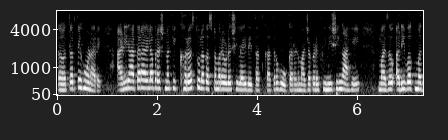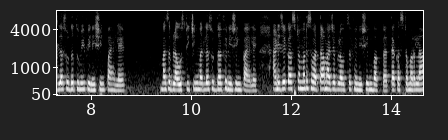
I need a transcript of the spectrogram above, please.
तर ते होणार आहे. आणि राहता राहिला प्रश्न की खरंच तुला कस्टमर एवढं शिलाई देतात का? तर हो कारण माझ्याकडे फिनिशिंग आहे. माझं अरिवर्कमधलं सुद्धा तुम्ही फिनिशिंग पाहिलं आहे माझं ब्लाऊज स्टिचिंगमधलं सुद्धा फिनिशिंग पाहिलं आहे आणि जे कस्टमर स्वतः माझ्या ब्लाऊजचं फिनिशिंग बघतात त्या कस्टमरला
